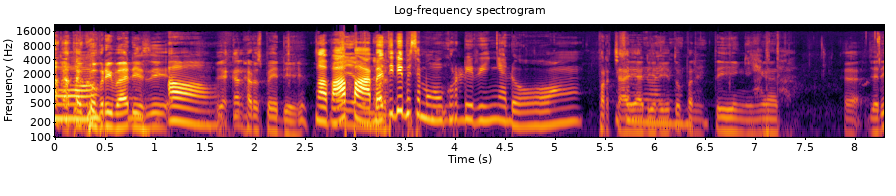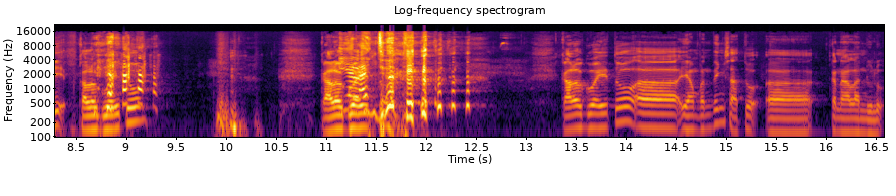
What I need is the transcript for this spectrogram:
kata gue pribadi sih. Oh. Ya kan harus pede. nggak apa-apa. Oh, iya berarti dia bisa mengukur dirinya dong. Percaya Bisa diri itu penting, ingat. Ya, jadi kalau gue itu kalau Iya, gue itu kalau gue itu eh, yang penting satu eh, kenalan dulu.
